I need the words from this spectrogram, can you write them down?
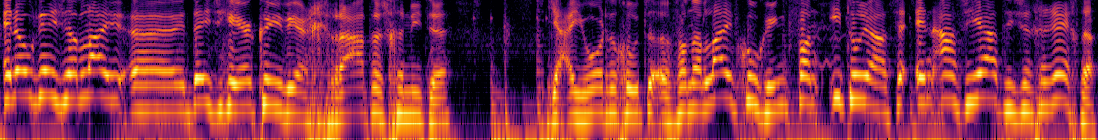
En ook deze, uh, deze keer kun je weer gratis genieten. Ja, je hoort het goed, van een live cooking van Italiaanse en Aziatische gerechten.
